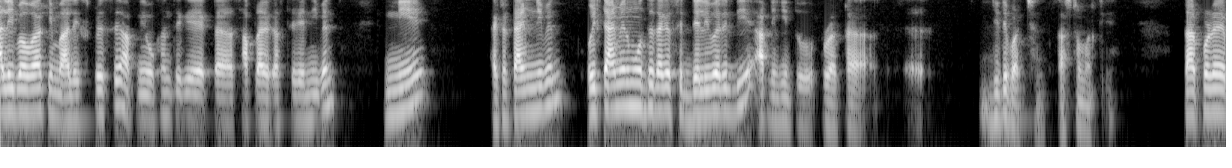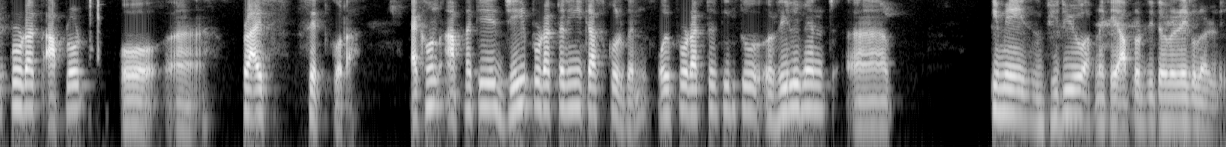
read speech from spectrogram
আলিবাবা কিংবা আলি এক্সপ্রেসে আপনি ওখান থেকে একটা সাপ্লাইয়ের কাছ থেকে নেবেন, নিয়ে একটা টাইম নেবেন। ওই টাইমের মধ্যে তাকে ডেলিভারি দিয়ে আপনি কিন্তু প্রোডাক্টটা দিতে পারছেন কাস্টমারকে তারপরে প্রোডাক্ট আপলোড ও প্রাইস সেট করা। এখন আপনাকে যেই প্রোডাক্টটা নিয়ে কাজ করবেন, ওই প্রোডাক্টের কিন্তু রিলিভেন্ট ইমেজ ভিডিও আপনাকে আপলোড দিতে হবে রেগুলারলি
